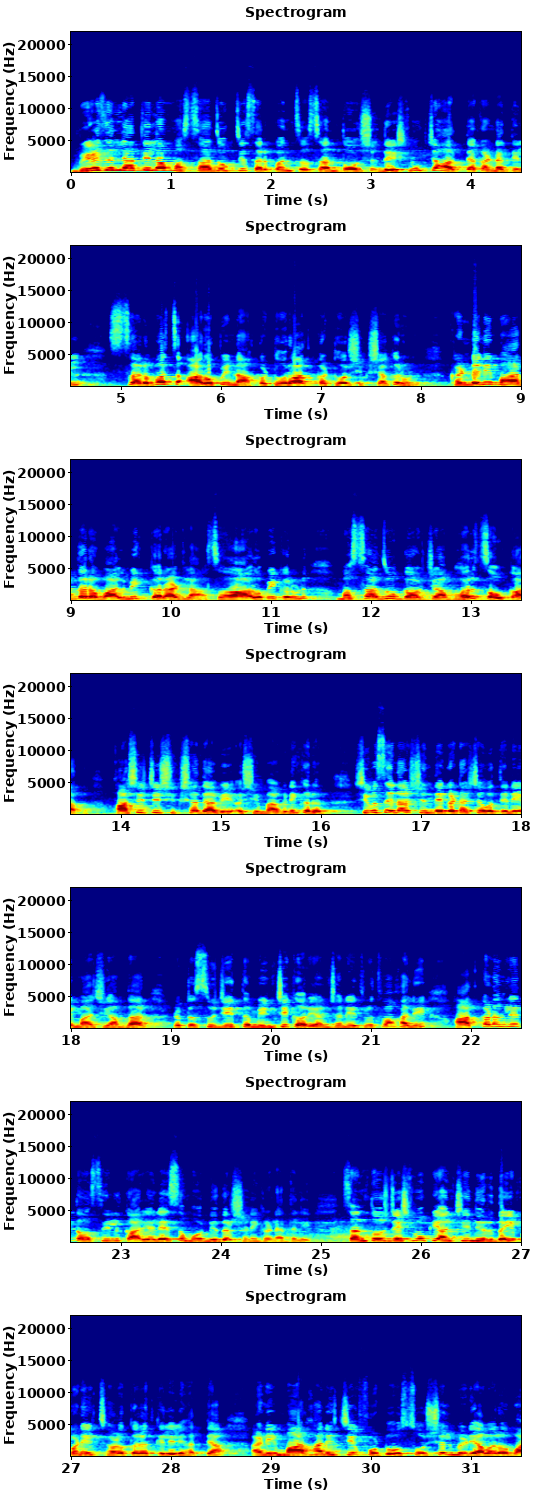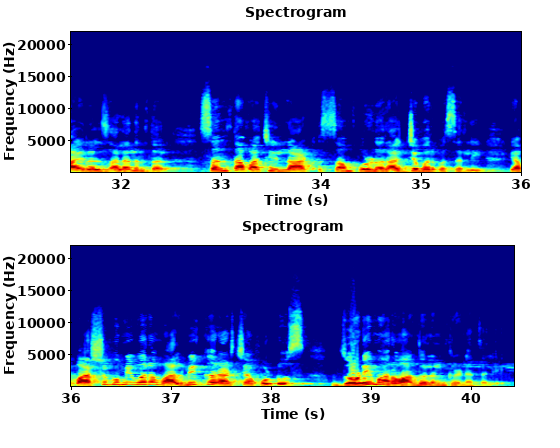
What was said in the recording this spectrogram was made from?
बीड जिल्ह्यातील मस्साजोगचे सरपंच संतोष देशमुखच्या हत्याकांडातील सर्वच आरोपींना कठोरात कठोर शिक्षा करून खंडणी बहादर वाल्मिक कराडला सह आरोपी करून मस्साजो गावच्या भर चौकात फाशीची शिक्षा द्यावी अशी मागणी करत शिवसेना शिंदे गटाच्या वतीने माजी आमदार डॉक्टर सुजित मिंचेकर यांच्या नेतृत्वाखाली हातकणंगले तहसील कार्यालयासमोर निदर्शने करण्यात आली. संतोष देशमुख यांची निर्दयीपणे छळ करत केलेली हत्या आणि मारहाणीचे फोटो सोशल मीडियावर व्हायरल झाल्यानंतर संतापाची लाट संपूर्ण राज्यभर पसरली. या पार्श्वभूमीवर वाल्मिक कराडच्या फोटोस जोडे मारो आंदोलन करण्यात आले.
